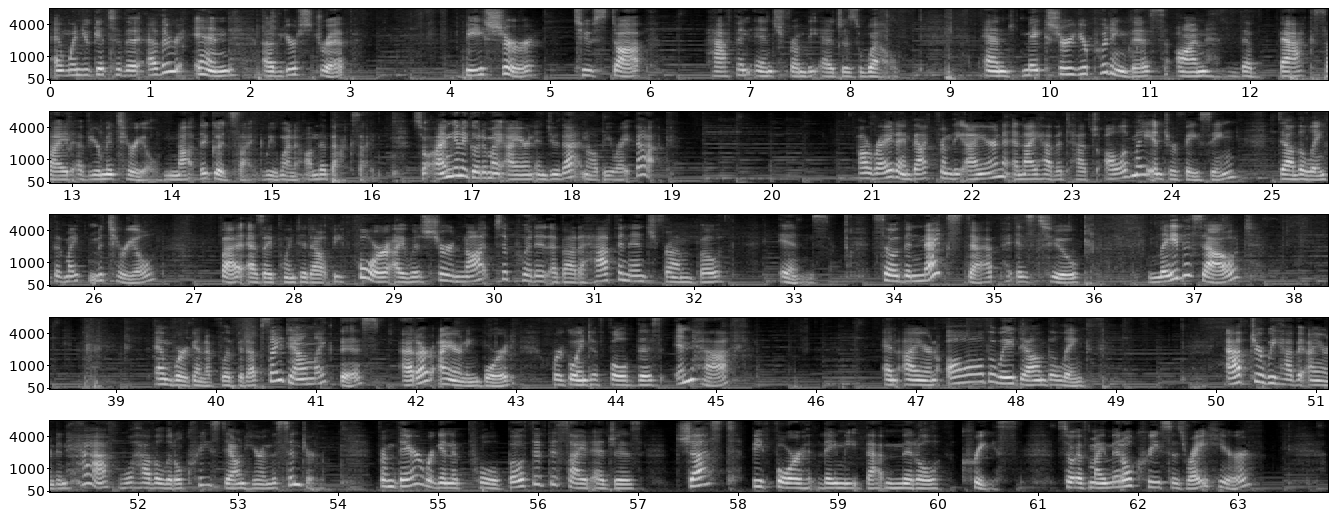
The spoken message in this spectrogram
And when you get to the other end of your strip, be sure to stop half an inch from the edge as well. And make sure you're putting this on the back side of your material, not the good side. We want it on the back side. So I'm gonna go to my iron and do that and I'll be right back. All right, I'm back from the iron and I have attached all of my interfacing down the length of my material. But as I pointed out before, I was sure not to put it about a half an inch from both ends. So the next step is to lay this out and we're gonna flip it upside down like this. At our ironing board, we're going to fold this in half and iron all the way down the length after we have it ironed in half, we'll have a little crease down here in the center. From there, we're gonna pull both of the side edges just before they meet that middle crease. So if my middle crease is right here,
